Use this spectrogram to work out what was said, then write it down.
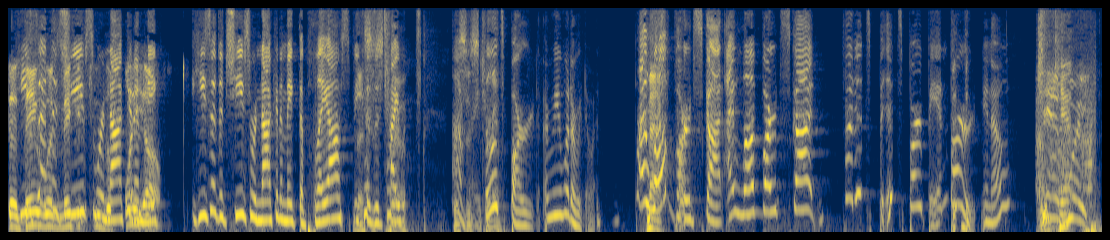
that He they said would the make Chiefs it to were the not going to playoffs. make. He said the Chiefs were not going to make the playoffs because is of Ty. true. All This is right, true. Well, it's Bart. I mean, what are we doing? I Matt. love Bart Scott. I love Bart Scott, but it's it's Bart being Bart. You know. Can't wait.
